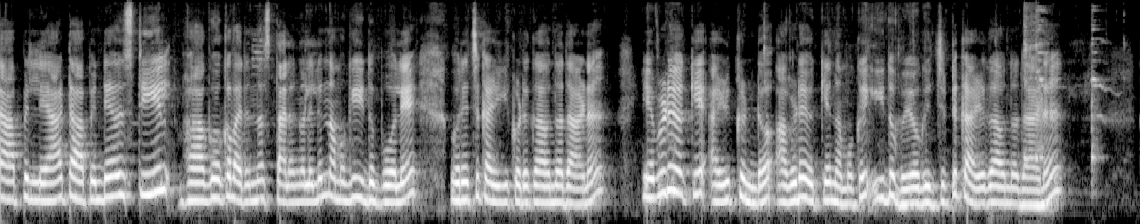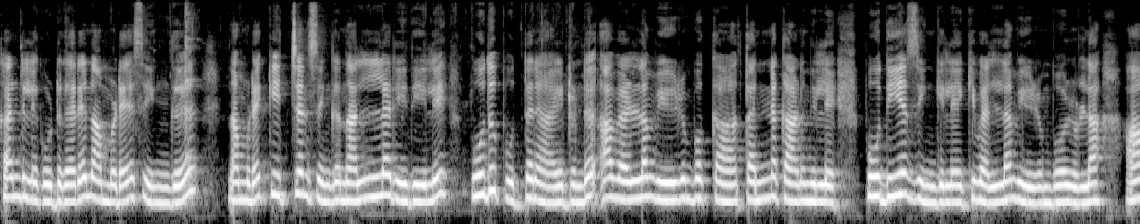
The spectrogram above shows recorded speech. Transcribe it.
ടാപ്പില്ലേ ആ ടാപ്പിന്റെ സ്റ്റീൽ ഭാഗമൊക്കെ വരുന്ന സ്ഥലങ്ങളിലും നമുക്ക് ഇതുപോലെ ഉരച്ച് കഴുകി കൊടുക്കാവുന്നതാണ്. എവിടെയൊക്കെ അഴുക്കുണ്ടോ അവിടെയൊക്കെ നമുക്ക് ഇത് ഉപയോഗിച്ചിട്ട് കഴുകാവുന്നതാണ്. കണ്ടില്ലേ കൂട്ടുകാരെ? നമ്മുടെ സിങ്ക് നമ്മുടെ കിച്ചൺ സിങ്ക് നല്ല രീതിയിൽ പുതു പുത്തനായിട്ടുണ്ട് ആ വെള്ളം വീഴുമ്പോൾ തന്നെ കാണുന്നില്ലേ? പുതിയ സിങ്കിലേക്ക് വെള്ളം വീഴുമ്പോഴുള്ള ആ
